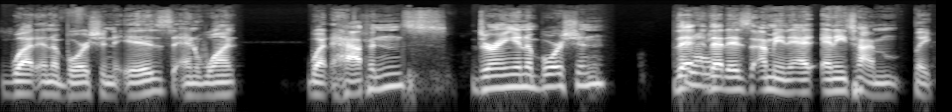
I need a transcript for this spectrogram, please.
what an abortion is and want what happens during an abortion, that Right. that is, I mean, at any time like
